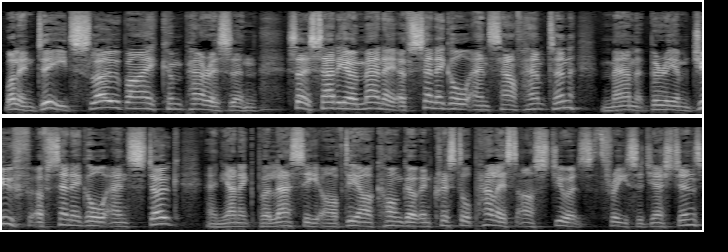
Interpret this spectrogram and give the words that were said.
Well, indeed, slow by comparison. So, Sadio Mane of Senegal and Southampton, Mame Biram Diouf of Senegal and Stoke, and Yannick Bolasie of DR Congo and Crystal Palace are Stuart's three suggestions.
